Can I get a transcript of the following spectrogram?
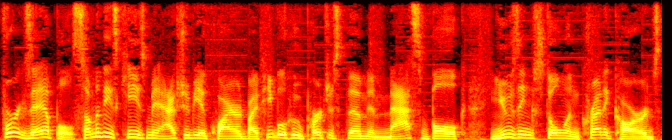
For example, some of these keys may actually be acquired by people who purchased them in mass bulk using stolen credit cards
